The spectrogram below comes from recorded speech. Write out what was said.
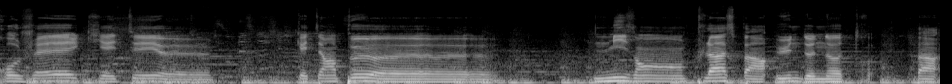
projet qui a été, euh, qui a été un peu euh, mis en place par une de notre, par,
